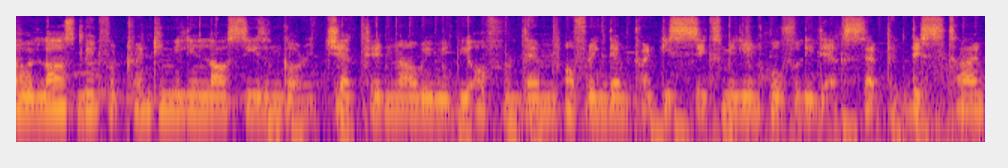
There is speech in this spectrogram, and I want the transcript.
Our last bid for 20 million last season got rejected. Now we will be offering them offering them 26 million. Hopefully they accept it this time.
